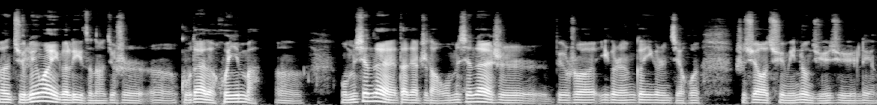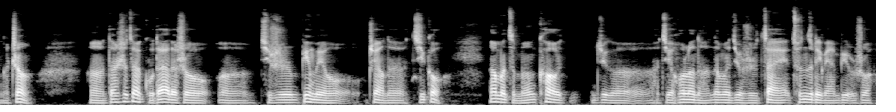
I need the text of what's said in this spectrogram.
嗯，举另外一个例子呢，就是呃，古代的婚姻吧。嗯，我们现在大家知道，我们现在是，比如说一个人跟一个人结婚，是需要去民政局去领个证。嗯，但是在古代的时候，嗯，其实并没有这样的机构。那么怎么靠这个结婚了呢？那么就是在村子里边，比如说。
